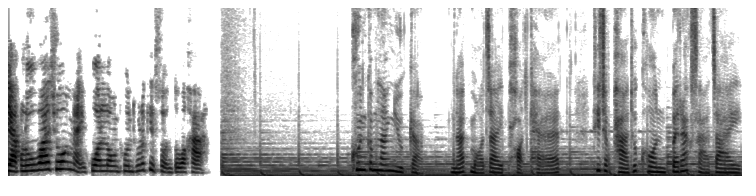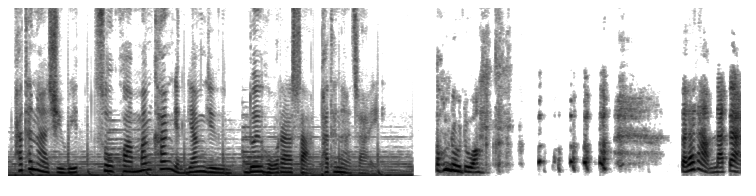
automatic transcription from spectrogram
อยากรู้ว่าช่วงไหนควรลงทุนธุรกิจส่วนตัวค่ะ คุณกำลังอยู่กับนัดหมอใจพอดแคสต์ที่จะพาทุกคนไปรักษาใจพัฒนาชีวิต สู่ความมั่งคั่งอย่างยั่งยืน ด้วยโหราศาสตร์พัฒนาใจ ต้องดูดวง แต่ถ้าถามนัดอะ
